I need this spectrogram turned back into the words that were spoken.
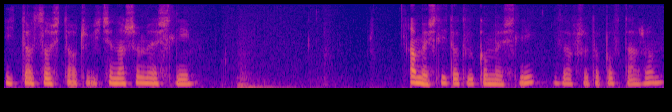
I to coś to oczywiście nasze myśli. A myśli to tylko myśli, zawsze to powtarzam.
